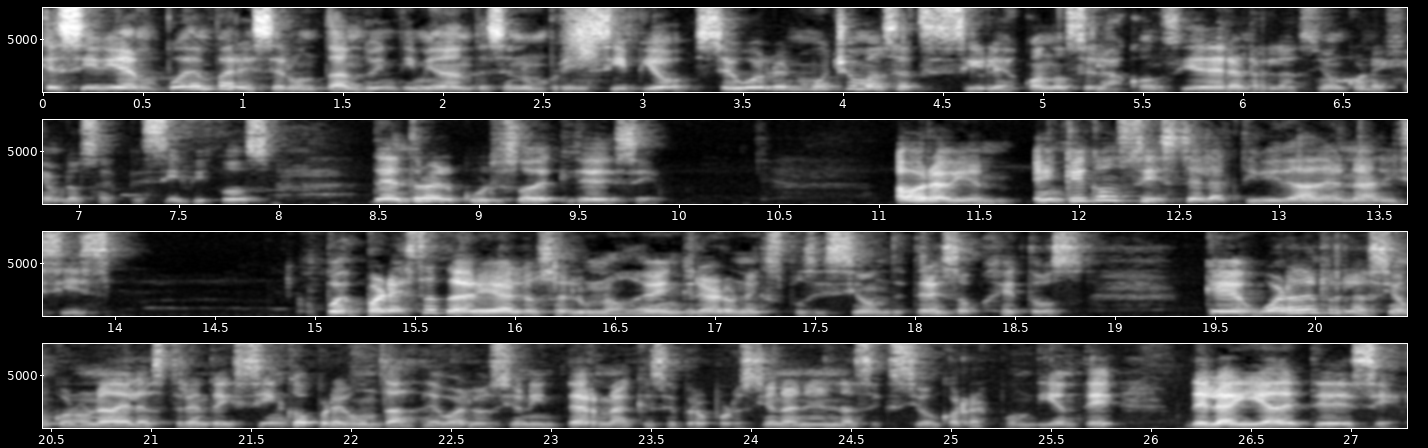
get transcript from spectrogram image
que si bien pueden parecer un tanto intimidantes en un principio, se vuelven mucho más accesibles cuando se las considera en relación con ejemplos específicos dentro del curso de TDC. Ahora bien, ¿en qué consiste la actividad de análisis? Pues para esta tarea los alumnos deben crear una exposición de tres objetos que guarden relación con una de las 35 preguntas de evaluación interna que se proporcionan en la sección correspondiente de la guía de TDC.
